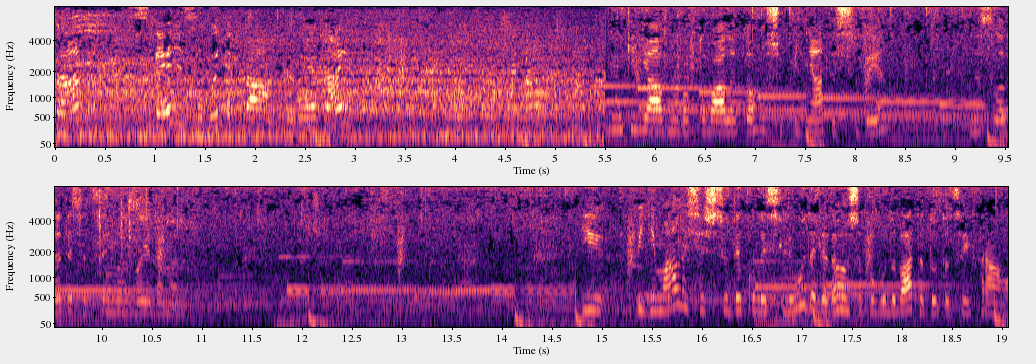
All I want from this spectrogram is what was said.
храм в стелі зробити храм. Уявляєте? Які явно вартували того, щоб піднятися сюди, насолодитися цими видами. І піднімалися сюди колись люди для того, щоб побудувати тут оцей храм.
